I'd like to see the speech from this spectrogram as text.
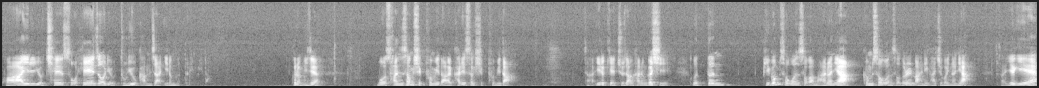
과일류, 채소, 해조류, 두류, 감자 이런 것들입니다. 그럼 이제 뭐 산성식품이다, 알카리성 식품이다. 자, 이렇게 주장하는 것이 어떤 비금속 원소가 많으냐, 금속 원소들을 많이 가지고 있느냐. 자, 여기에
